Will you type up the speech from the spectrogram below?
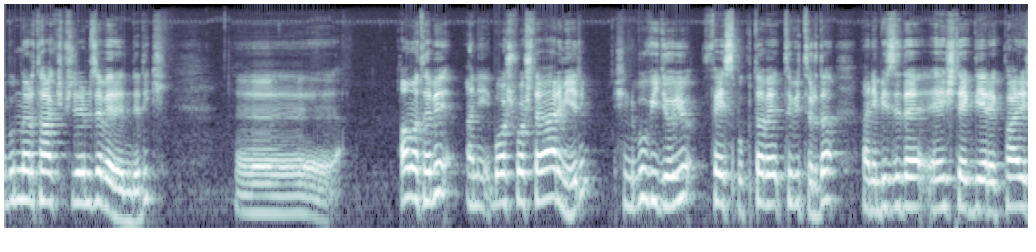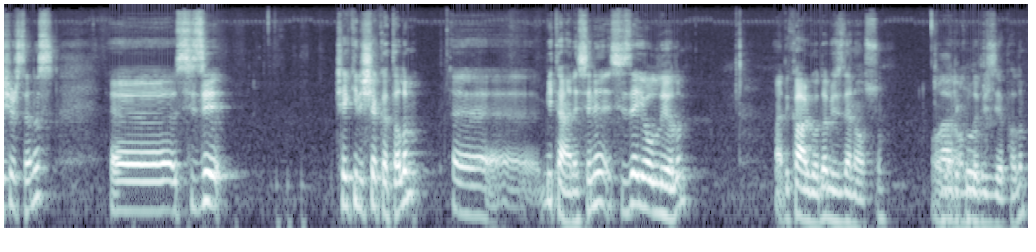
E, bunları takipçilerimize verelim dedik. E, ama tabii hani boş boş da vermeyelim. Şimdi bu videoyu Facebook'ta ve Twitter'da hani bizi de hashtag diyerek paylaşırsanız e, sizi çekilişe katalım. E, bir tanesini size yollayalım. Hadi kargo da bizden olsun. Onu, da- Harika onu da olur. biz yapalım.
